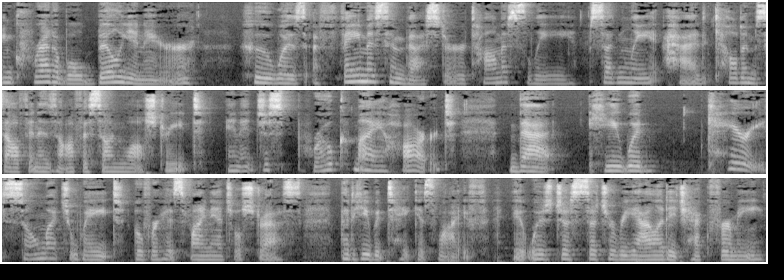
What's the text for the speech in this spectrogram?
incredible billionaire who was a famous investor, Thomas Lee, suddenly had killed himself in his office on Wall Street. And it just broke my heart that he would carry so much weight over his financial stress that he would take his life. It was just such a reality check for me.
